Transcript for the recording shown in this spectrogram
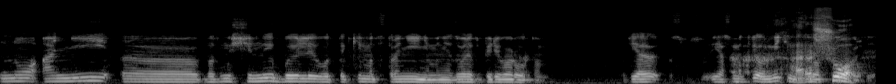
Но они э, возмущены были вот таким отстранением, они называли это переворотом. Вот я, я смотрел митинг. в Хорошо. Севастополе.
